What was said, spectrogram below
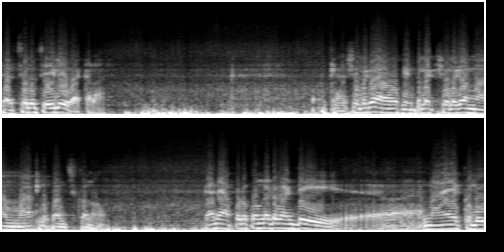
చర్చలు చేయలేదు అక్కడ. క్యాషువల్గా ఒక ఇంటలెక్చువల్గా మా మాటలు పంచుకున్నాం. కానీ అప్పటికున్నటువంటి నాయకులు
